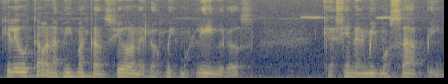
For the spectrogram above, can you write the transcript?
que le gustaban las mismas canciones, los mismos libros, que hacían el mismo zapping,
